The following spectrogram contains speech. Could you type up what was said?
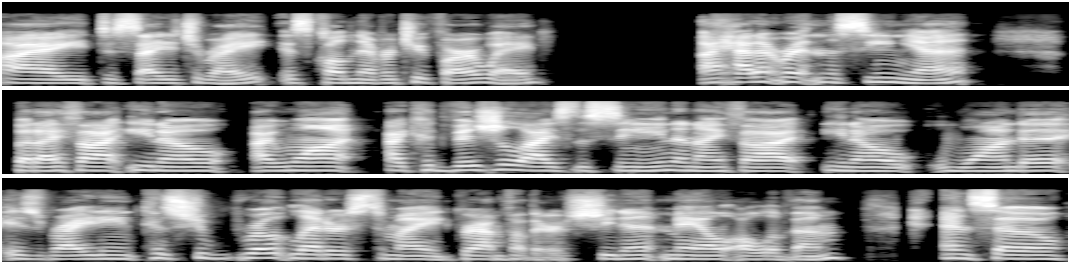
I decided to write is called Never Too Far Away. I hadn't written the scene yet, but I thought, you know, I want, I could visualize the scene. And I thought, you know, Wanda is writing because she wrote letters to my grandfather. She didn't mail all of them. And so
